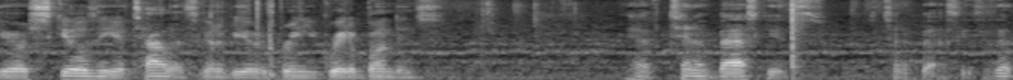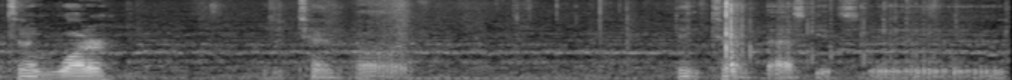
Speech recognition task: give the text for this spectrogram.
your skills and your talents are going to be able to bring you great abundance. You have 10 of baskets. 10 of baskets. Is that 10 of water? Is it 10 of... I think 10 of baskets is...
